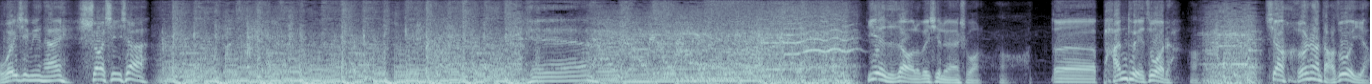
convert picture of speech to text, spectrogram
微信平台刷新一下。叶子在我的微信留言说了啊，呃，盘腿坐着啊，像和尚打坐一样。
